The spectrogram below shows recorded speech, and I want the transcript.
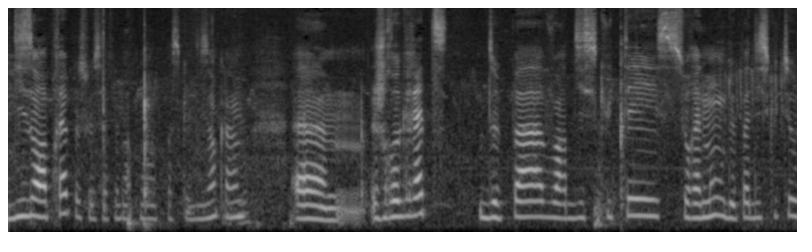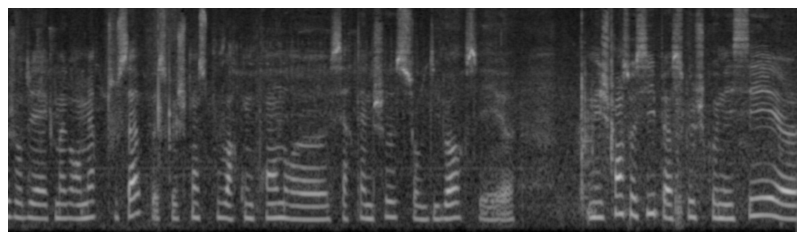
dix ans après, parce que ça fait maintenant presque dix ans quand même, je regrette de pas avoir discuté sereinement ou de pas discuter aujourd'hui avec ma grand-mère tout ça parce que je pense pouvoir comprendre euh, certaines choses sur le divorce et euh, mais je pense aussi parce que je connaissais euh,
